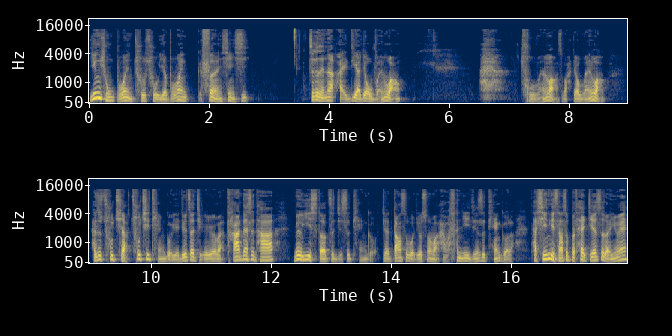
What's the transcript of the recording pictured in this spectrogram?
英雄不问出处，也不问私人信息。这个人的 ID 啊叫文王，哎呀，楚文王是吧？叫文王。还是初期啊，初期舔狗也就这几个月吧。他，但是他没有意识到自己是舔狗。就当时我就说嘛，我说你已经是舔狗了。他心理上是不太接受的，因为，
